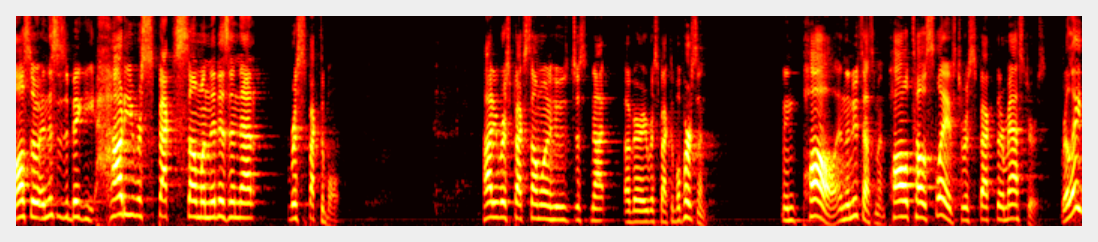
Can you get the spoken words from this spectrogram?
Also, and this is a biggie, how do you respect someone that isn't that respectable? How do you respect someone who's just not a very respectable person? I mean, Paul in the New Testament, Paul tells slaves to respect their masters. Really?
